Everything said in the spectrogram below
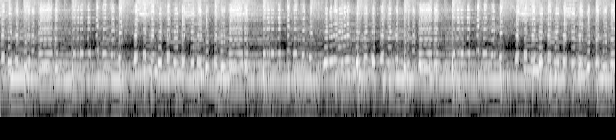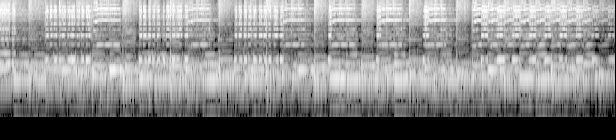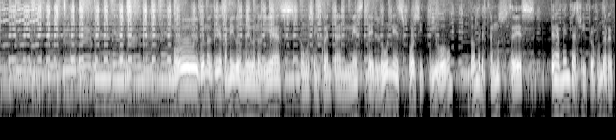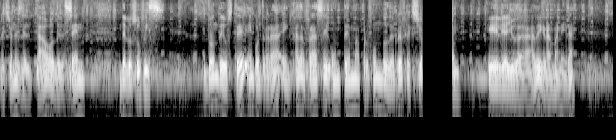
Muy en este lunes positivo? Donde les traemos a ustedes tremendas y profundas reflexiones del Tao, del Zen, de los Sufis, donde usted encontrará en cada frase un tema profundo de reflexión que le ayudará de gran manera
